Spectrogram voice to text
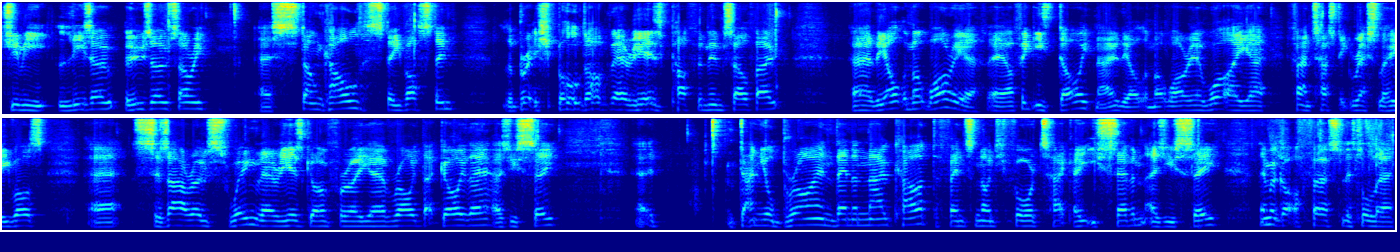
Jimmy Lizo, Uso, sorry, uh, Stone Cold, Steve Austin, the British Bulldog. There he is, puffing himself out. Uh, the Ultimate Warrior. Uh, I think he's died now, the Ultimate Warrior. What a uh, fantastic wrestler he was. Uh, Cesaro Swing, there he is going for a uh, ride, that guy there, as you see. Daniel Bryan, then and now card, defense 94, attack 87, as you see. Then we've got our first little uh,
